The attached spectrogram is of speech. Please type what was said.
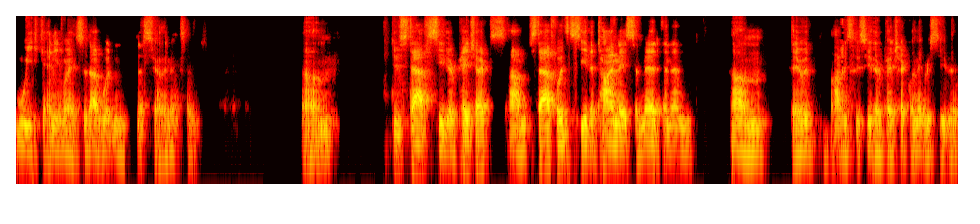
week anyway so that wouldn't necessarily make sense do staff see their paychecks? Um, staff would see the time they submit, and then um, they would obviously see their paycheck when they receive it.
